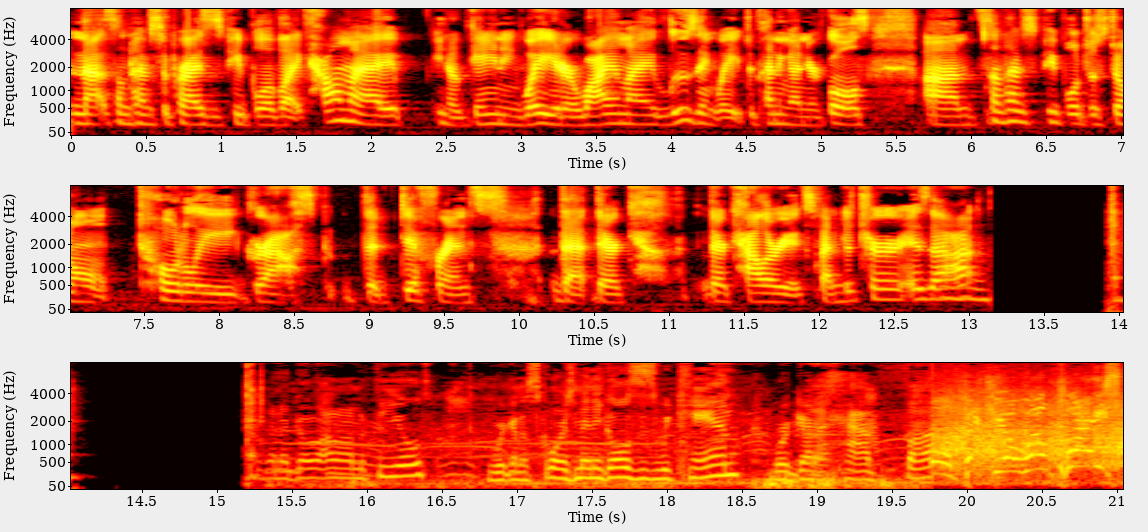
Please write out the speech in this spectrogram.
and that sometimes surprises people of like how am i you know gaining weight or why am i losing weight depending on your goals? Um, sometimes people just don't totally grasp the difference that their their calorie expenditure is at. We're gonna go out on the field. We're gonna score as many goals as we can. We're gonna have fun. Oh, Becky, well placed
